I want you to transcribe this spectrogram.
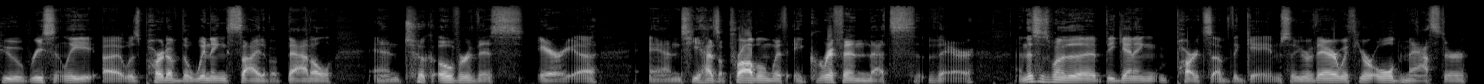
who recently uh, was part of the winning side of a battle and took over this area. And he has a problem with a griffin that's there. And this is one of the beginning parts of the game. So you're there with your old master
